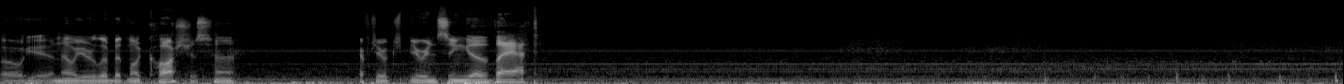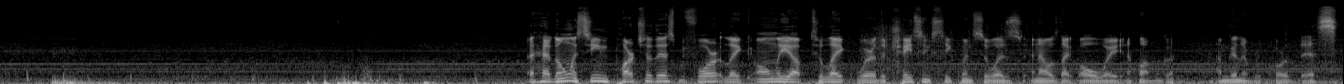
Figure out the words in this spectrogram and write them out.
Oh yeah, now you're a little bit more cautious, huh? After experiencing uh, that. Had only seen parts of this before, like only up to like where the chasing sequence was, and I was like, "Oh wait, no, I'm going, I'm gonna record this."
